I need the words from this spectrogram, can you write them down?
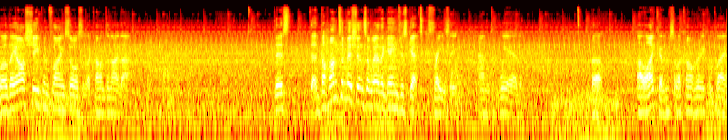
Well, they are sheep and flying saucers, I can't deny that. This, the, the hunter missions are where the game just gets crazy and weird. But I like them, so I can't really complain.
